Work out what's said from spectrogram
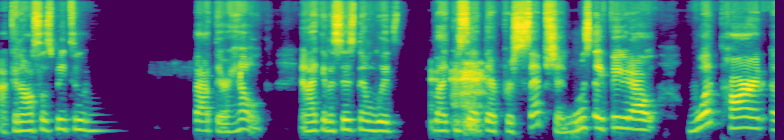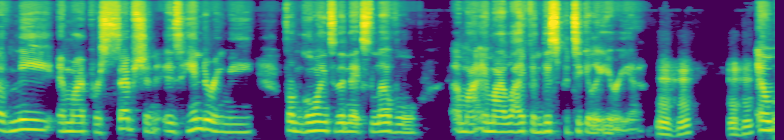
I can also speak to them about their health and I can assist them with, like you said, their perception. Once they figured out what part of me and my perception is hindering me from going to the next level in my in my life in this particular area. Mm-hmm. Mm-hmm. And,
